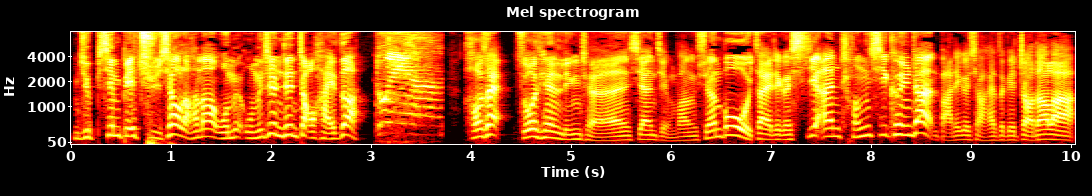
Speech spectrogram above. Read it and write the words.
你就先别取笑了好吗？我们我们认真找孩子。对呀。好在昨天凌晨，西安警方宣布，在这个西安城西客运站把这个小孩子给找到了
